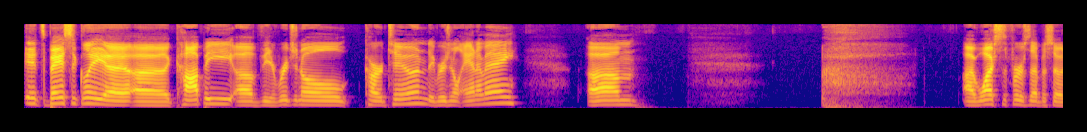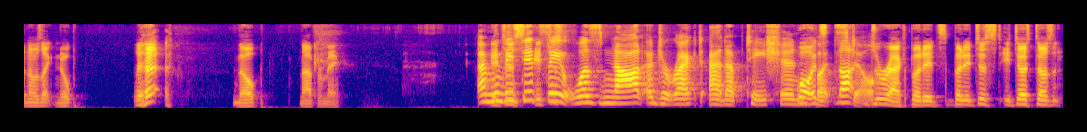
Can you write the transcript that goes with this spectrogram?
it's basically a, a copy of the original cartoon, the original anime. Um, I watched the first episode and I was like, nope, nope, not for me. I mean, It they did it say just- it was not a direct adaptation. Well, it's but not still. direct, but it's but it just it just doesn't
